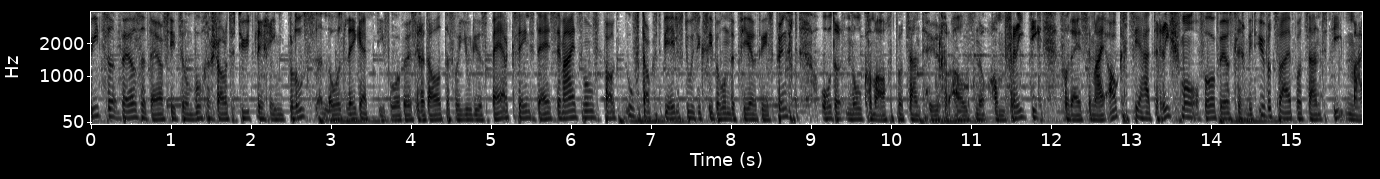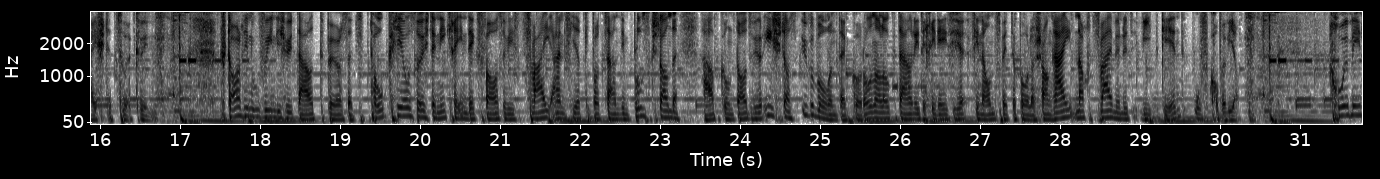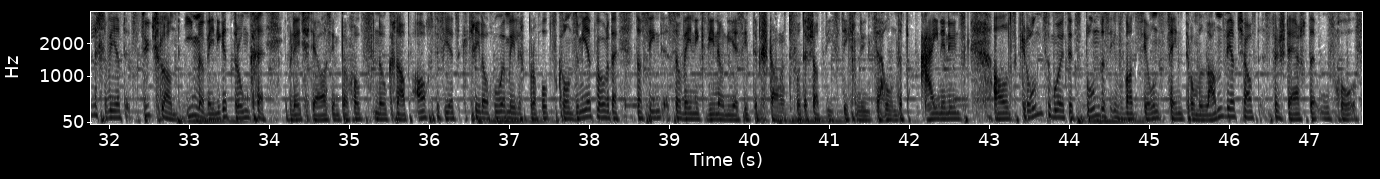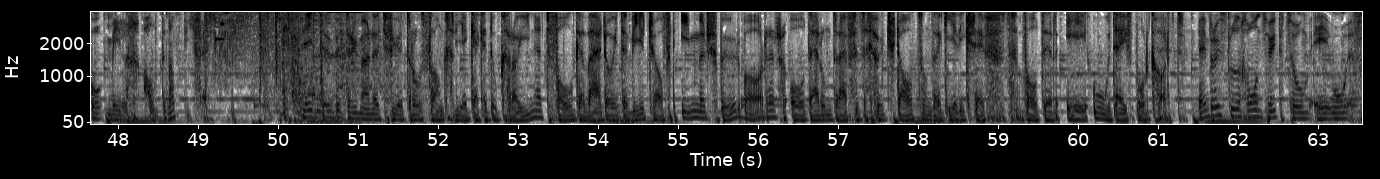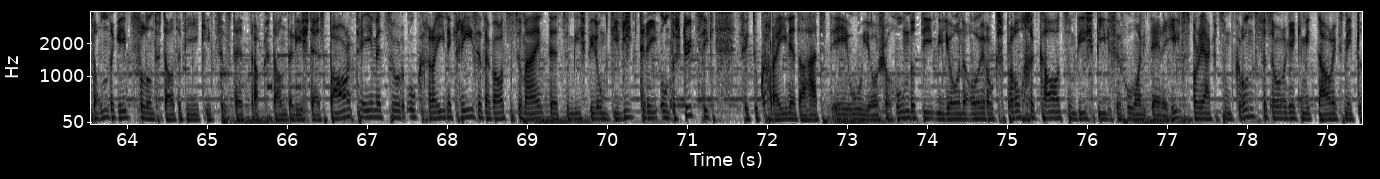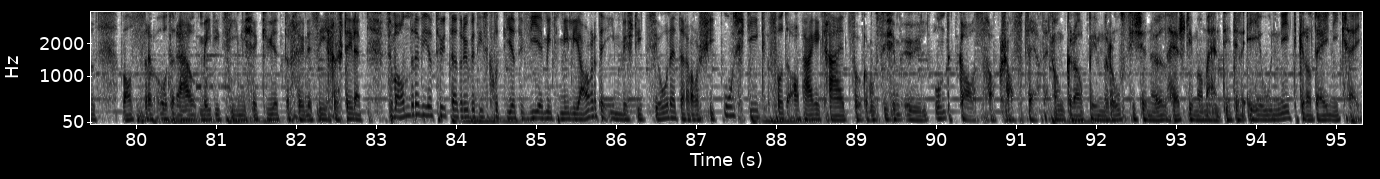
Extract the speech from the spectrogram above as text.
Die Schweizer Börse dürfte zum Wochenstart deutlich im Plus loslegen. Die vorbörslichen Daten von Julius Berg sind der SMI zum Auftakt bei 11.734 Punkten oder 0,8 Prozent höher als noch am Freitag. Von der SMI-Aktie hat Richemont vorbörslich mit über 2 Prozent die meisten Zugewinne. Stark im Aufwind ist heute auch die Börse in Tokio. So ist der Nikkei-Index phasenweise 2,1 Prozent im Plus gestanden. Hauptgrund dafür ist, dass übermorgen der Corona-Lockdown in der chinesischen Finanzmetropole Shanghai nach zwei Minuten weitgehend aufgehoben wird. Kuhmilch wird in Deutschland immer weniger getrunken. Im letzten Jahr sind pro Kopf noch knapp 48 Kilo Kuhmilch pro Kopf konsumiert worden. Das sind so wenig wie noch nie seit dem Start der Statistik 1991. Als Grund vermutet das Bundesinformationszentrum Landwirtschaft das verstärkte Aufkommen von Milchalternativen. Seit über drei Monaten führt Russland Krieg gegen die Ukraine. Die Folgen werden auch in der Wirtschaft immer spürbarer. Und darum treffen sich heute Staats- und Regierungschefs von der EU, Dave Burkhardt. In Brüssel kommt es heute zum EU-Sondergipfel und dabei gibt es auf der Traktandenliste ein paar Themen zur Ukraine-Krise. Da geht es zum einen zum Beispiel um die weitere Unterstützung für die Ukraine. Da hat die EU ja schon hunderte Millionen Euro gesprochen, gehabt, zum Beispiel für humanitäre Hilfsprojekte zum Grundversorgung mit Nahrungsmitteln, Wasser oder auch medizinische Güter können sicherstellen. Zum anderen wird heute darüber diskutiert, wie mit Milliarden Investitionen der rasche Ausstieg von der Abhängigkeit von russischem Öl und Gas kann geschafft werden. Und gerade beim russischen Öl herrscht im Moment in der EU nicht gerade Einigkeit.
